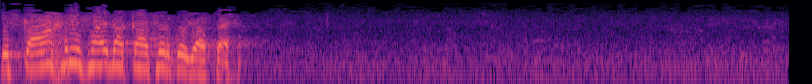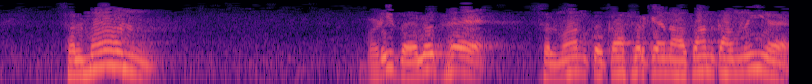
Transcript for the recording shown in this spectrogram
اس کا آخری فائدہ کافر کو جاتا ہے۔ سلمان، بڑی دولت ہے۔ سلمان کو کافر کہنا آسان کام نہیں ہے۔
